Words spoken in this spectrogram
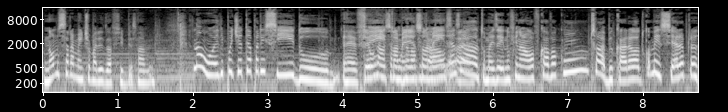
Não necessariamente o marido da Phoebe, sabe? Não, ele podia ter aparecido, é, feito um relacionamento relacionamento. e tal, é. exato, mas aí no final ela ficava com, sabe, o cara lá do começo. Se era pra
